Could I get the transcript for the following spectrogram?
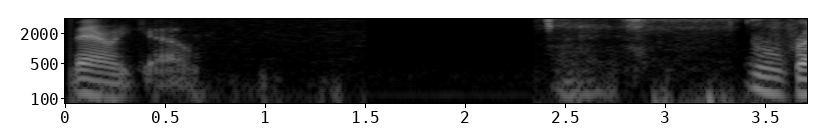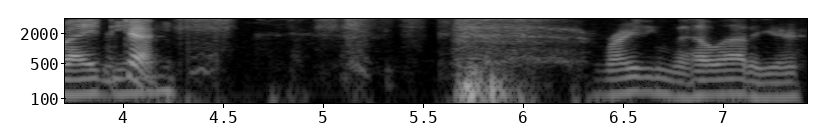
There we go. Writing. Okay. Writing the hell out of here.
